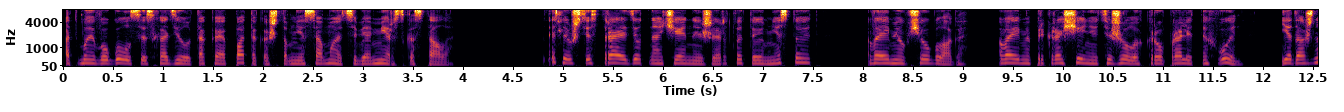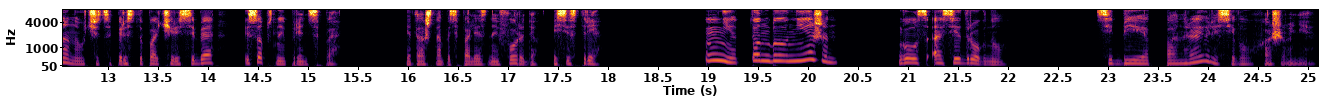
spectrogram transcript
От моего голоса исходила такая патока, что мне самой от себя мерзко стало. Если уж сестра идет на отчаянные жертвы, то и мне стоит. Во имя общего блага, во имя прекращения тяжелых кровопролитных войн, я должна научиться переступать через себя и собственные принципы. Я должна быть полезной Фореду и сестре. «Нет, он был нежен», — голос Аси дрогнул. «Тебе понравились его ухаживания?»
